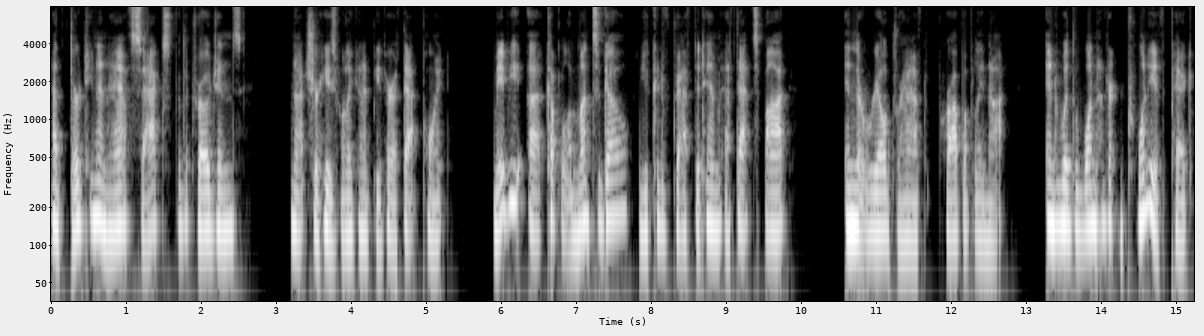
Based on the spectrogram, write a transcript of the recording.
had 13 and a half sacks for the Trojans. Not sure he's really going to be there at that point. Maybe a couple of months ago, you could have drafted him at that spot. In the real draft, probably not. And with the 120th pick,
